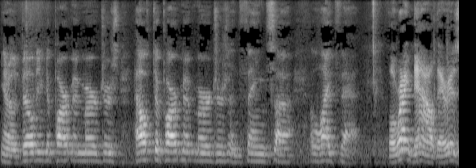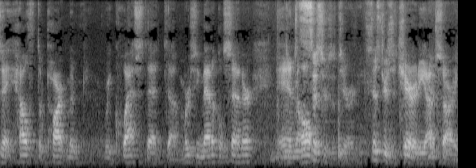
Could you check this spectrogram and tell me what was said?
You know, the building department mergers, health department mergers, and things uh, like that. Well, right now there is a health department request that uh, Mercy Medical Center and all Sisters of Charity. Sisters of Charity. I'm sorry,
